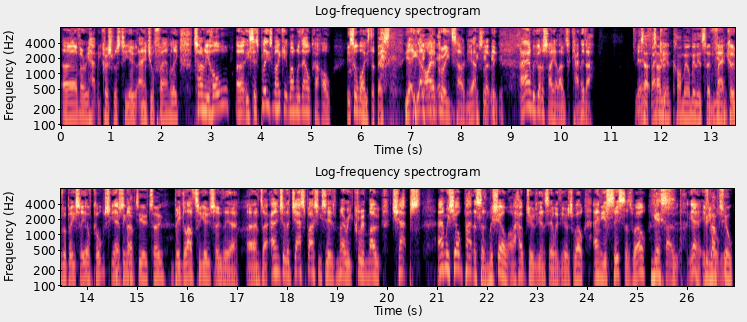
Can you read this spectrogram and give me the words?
Uh, very happy Christmas to you and your family. Tony Hall, uh, he says, please make it one with alcohol. It's always the best. Yeah, yeah, I agree, Tony. Absolutely. and we've got to say hello to Canada. Yeah, To- Vancouver- Tony and Carmel Millington. Yeah. Vancouver, BC, of course. Yeah, Yes, big Uh, love to you too. Big love to you too there. And uh, Angela Jasper, she says, Merry Crimbo chaps. And Michelle Patterson. Michelle, I hope Julian's there with you as well. And your sis as well. Yes. So, yeah, if big love all- to you.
